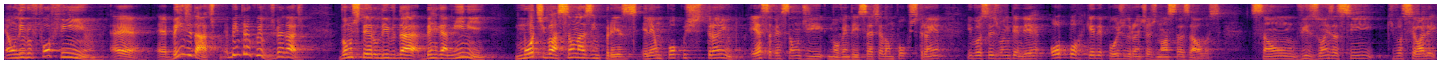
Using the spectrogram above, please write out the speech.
É um livro fofinho, é, é bem didático, é bem tranquilo, de verdade. Vamos ter o livro da Bergamini, Motivação nas Empresas. Ele é um pouco estranho, essa versão de 97 ela é um pouco estranha e vocês vão entender o porquê depois durante as nossas aulas. São visões assim que você olha,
